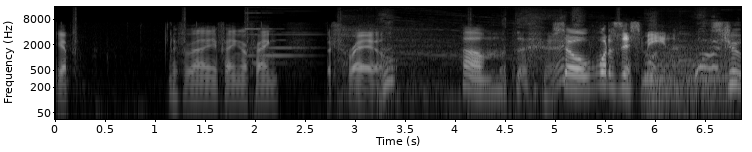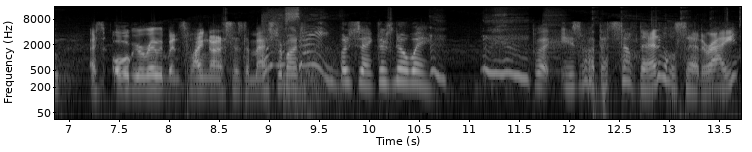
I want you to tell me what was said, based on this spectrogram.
Yep. If I fang or fang, betrayal. Um, What the heck? so what does this mean? It's true. Has Ogre really been spying on us as the mastermind? saying? What are you saying? There's no way. But is what that stuffed animal said, right?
